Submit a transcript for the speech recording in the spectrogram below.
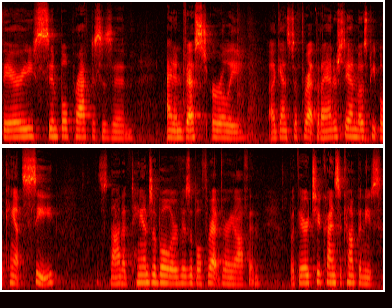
very simple practices in and invest early against a threat that I understand most people can't see. It's not a tangible or visible threat very often. But there are two kinds of companies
